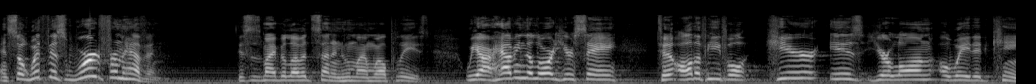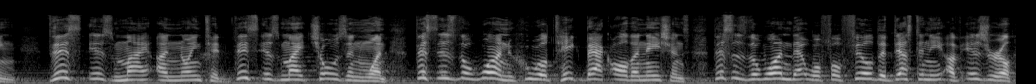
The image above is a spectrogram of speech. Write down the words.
And so, with this word from heaven, this is my beloved Son in whom I'm well pleased, we are having the Lord here say to all the people, Here is your long awaited king. This is my anointed. This is my chosen one. This is the one who will take back all the nations. This is the one that will fulfill the destiny of Israel.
